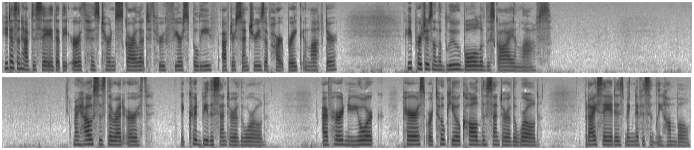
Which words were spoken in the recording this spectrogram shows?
He doesn't have to say that the earth has turned scarlet through fierce belief after centuries of heartbreak and laughter. He perches on the blue bowl of the sky and laughs. My house is the red earth. It could be the center of the world. I've heard New York, Paris, or Tokyo called the center of the world but I say it is magnificently humble.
